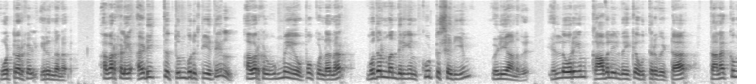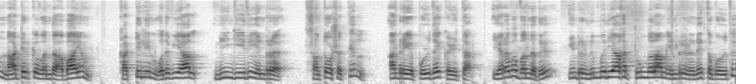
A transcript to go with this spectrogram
ஒற்றர்கள் இருந்தனர். அவர்களை அடித்து துன்புறுத்தியதில் அவர்கள் உண்மையை ஒப்புக்கொண்டனர். முதன் மந்திரியின் கூட்டு செதியும் வெளியானது. எல்லோரையும் காவலில் வைக்க உத்தரவிட்டார். தனக்கும் நாட்டிற்கு வந்த அபாயம் கட்டிலின் உதவியால் நீங்கியது என்ற சந்தோஷத்தில் அன்றைய பொழுதை கழித்தார். இரவு வந்தது. இன்று நிம்மதியாக தூங்கலாம் என்று நினைத்த பொழுது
